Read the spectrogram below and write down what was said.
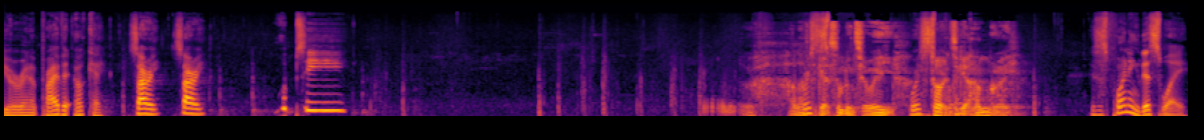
you're in a private. Okay, sorry, sorry. Whoopsie. I'll have Where's- to get something to eat. where's I'm starting the to get pointer? hungry. Is this pointing this way?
